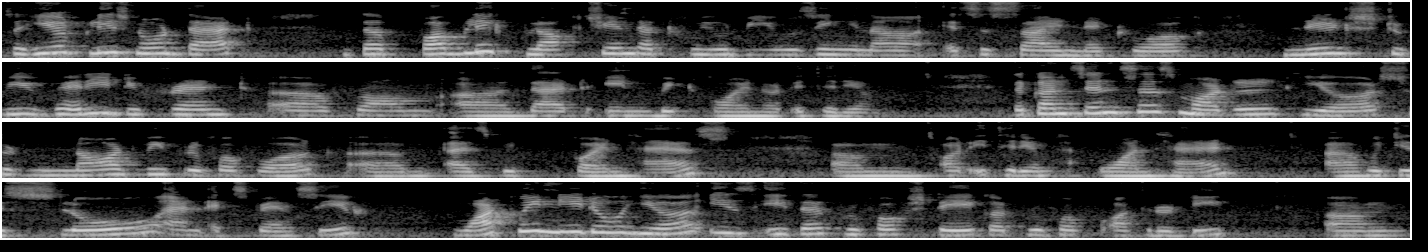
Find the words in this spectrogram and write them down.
So here please note that the public blockchain that we would be using in a SSI network needs to be very different uh, from uh, that in Bitcoin or Ethereum. The consensus model here should not be proof of work um, as Bitcoin has um, or Ethereum one had, uh, which is slow and expensive. What we need over here is either proof of stake or proof of authority. Um,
